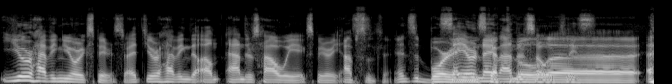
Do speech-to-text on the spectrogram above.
you're having your experience, right? You're having the An- Anders Howie experience. Absolutely, it's a boring. Say your name, Anders skeptical, Hovi, uh,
